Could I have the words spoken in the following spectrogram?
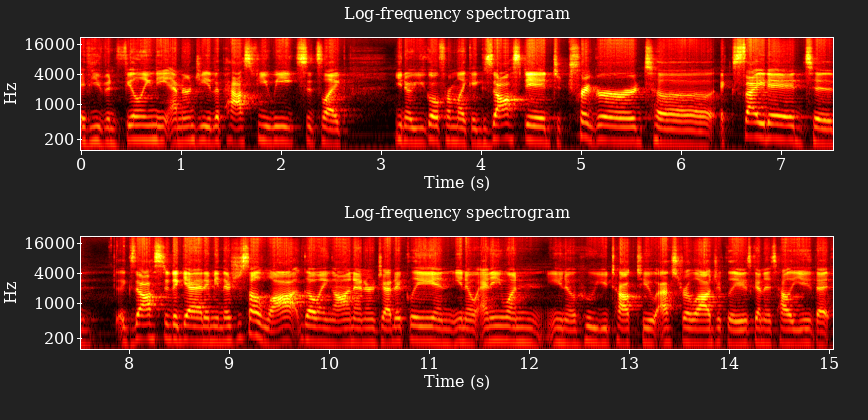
if you've been feeling the energy the past few weeks, it's like, you know, you go from like exhausted to triggered to excited to exhausted again. I mean, there's just a lot going on energetically. And, you know, anyone, you know, who you talk to astrologically is going to tell you that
